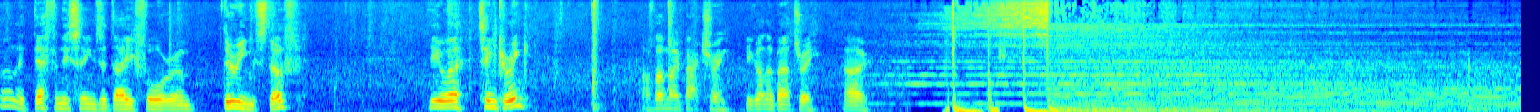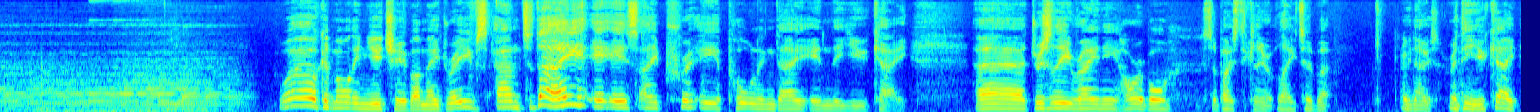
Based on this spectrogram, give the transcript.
Well, it definitely seems a day for um, doing stuff. You were uh, tinkering? I've got no battery. You got no battery? Oh. Well, good morning YouTube, I'm Ade Reeves and today it is a pretty appalling day in the UK. Uh, drizzly, rainy, horrible, supposed to clear up later but who knows, we're in the UK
